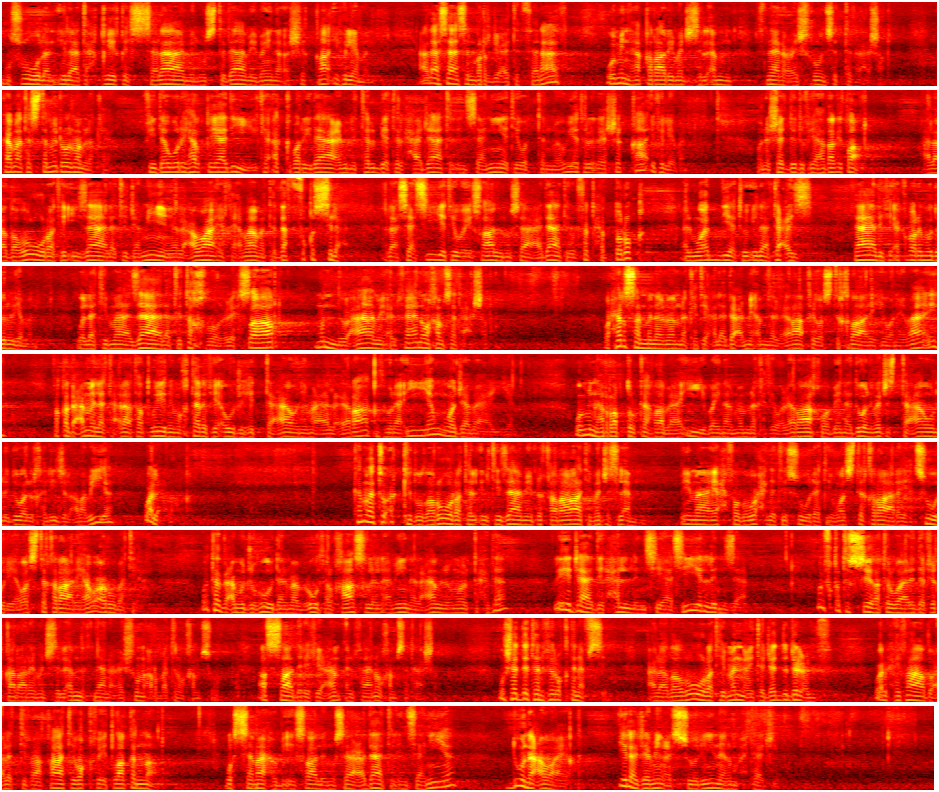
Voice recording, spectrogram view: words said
وصولا إلى تحقيق السلام المستدام بين الأشقاء في اليمن على أساس المرجعية الثلاث ومنها قرار مجلس الأمن 22 16 كما تستمر المملكة في دورها القيادي كأكبر داعم لتلبية الحاجات الإنسانية والتنموية للأشقاء في اليمن. ونشدد في هذا الإطار على ضرورة إزالة جميع العوائق أمام تدفق السلع الأساسية وإيصال المساعدات وفتح الطرق المؤدية إلى تعز ثالث أكبر مدن اليمن والتي ما زالت تخضع للحصار منذ عام 2015 وحرصا من المملكة على دعم أمن العراق واستقراره ونمائه فقد عملت على تطوير مختلف أوجه التعاون مع العراق ثنائيا وجماعيا. ومنها الربط الكهربائي بين المملكة والعراق وبين دول مجلس التعاون لدول الخليج العربية والعراق كما تؤكد ضرورة الالتزام بقرارات مجلس الأمن بما يحفظ وحدة سورة واستقرارها سوريا واستقرارها وعروبتها وتدعم جهود المبعوث الخاص للأمين العام للأمم المتحدة لإيجاد حل سياسي للنزاع. وفق الصيغة الواردة في قرار مجلس الأمن 22 54 الصادر في عام 2015 مشددا في الوقت نفسه على ضرورة منع تجدد العنف والحفاظ على اتفاقات وقف إطلاق النار. والسماح بإيصال المساعدات الإنسانية دون عوائق إلى جميع السوريين المحتاجين.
